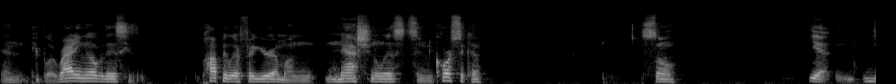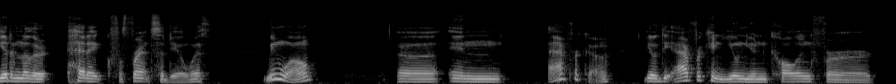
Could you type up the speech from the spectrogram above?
And people are writing over this. He's a popular figure among nationalists in Corsica. So, yeah, yet another headache for France to deal with. Meanwhile, uh, in Africa, you have the African Union calling for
